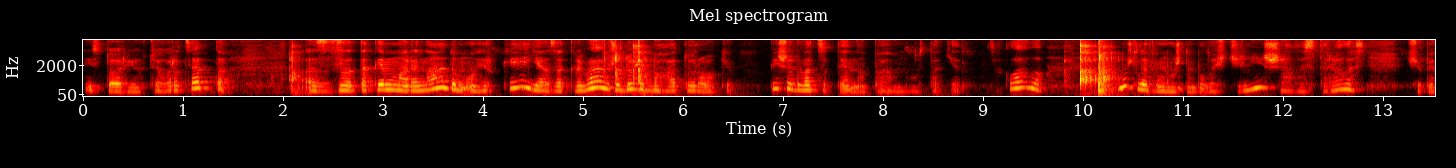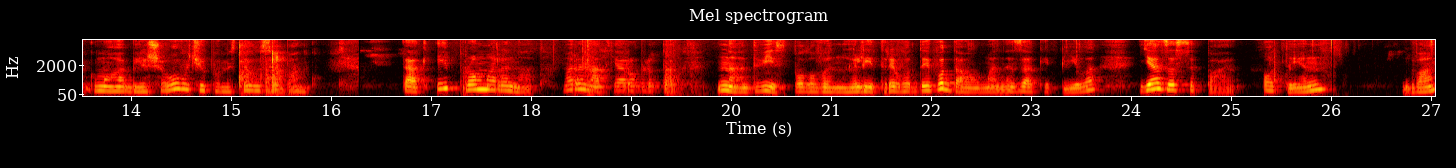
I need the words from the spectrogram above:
історію цього рецепту. З таким маринадом огірки я закриваю вже дуже багато років. Більше 20, напевно. Ось так я заклала. Можливо, можна було щільніше, але старалась, щоб якомога більше овочів помістилося в банку. Так, і про маринад. Маринад я роблю так. На 2,5 літри води. Вода у мене закипіла. Я засипаю 1, 2,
